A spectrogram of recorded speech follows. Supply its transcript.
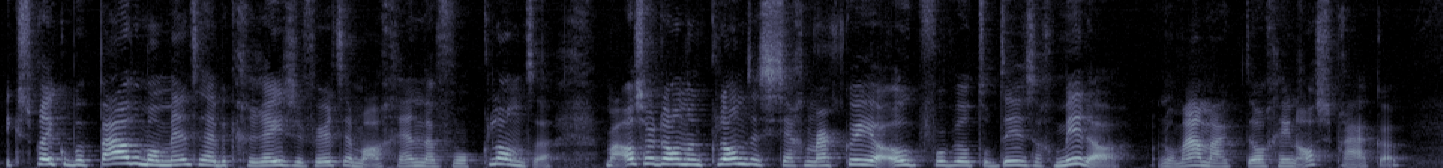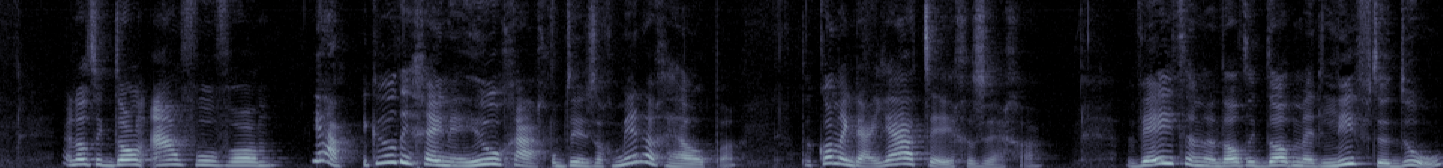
ik spreek op bepaalde momenten, heb ik gereserveerd in mijn agenda voor klanten. Maar als er dan een klant is die zegt, maar kun je ook bijvoorbeeld op dinsdagmiddag? Normaal maak ik dan geen afspraken. En dat ik dan aanvoel van, ja, ik wil diegene heel graag op dinsdagmiddag helpen. Dan kan ik daar ja tegen zeggen. Wetende dat ik dat met liefde doe.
